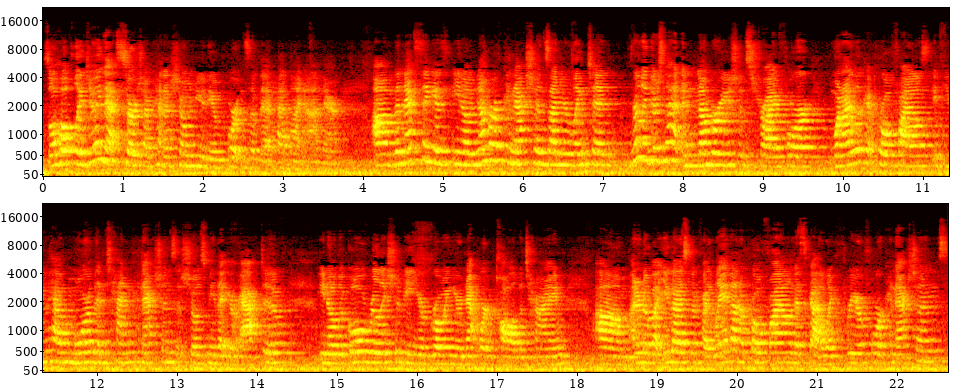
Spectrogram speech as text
So hopefully doing that search, I'm kind of showing you the importance of that headline on there. Um, the next thing is, you know, number of connections on your LinkedIn. Really, there's not a number you should strive for. When I look at profiles, if you have more than 10 connections, it shows me that you're active. You know, the goal really should be you're growing your network all the time. Um, I don't know about you guys, but if I land on a profile and it's got like three or four connections,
